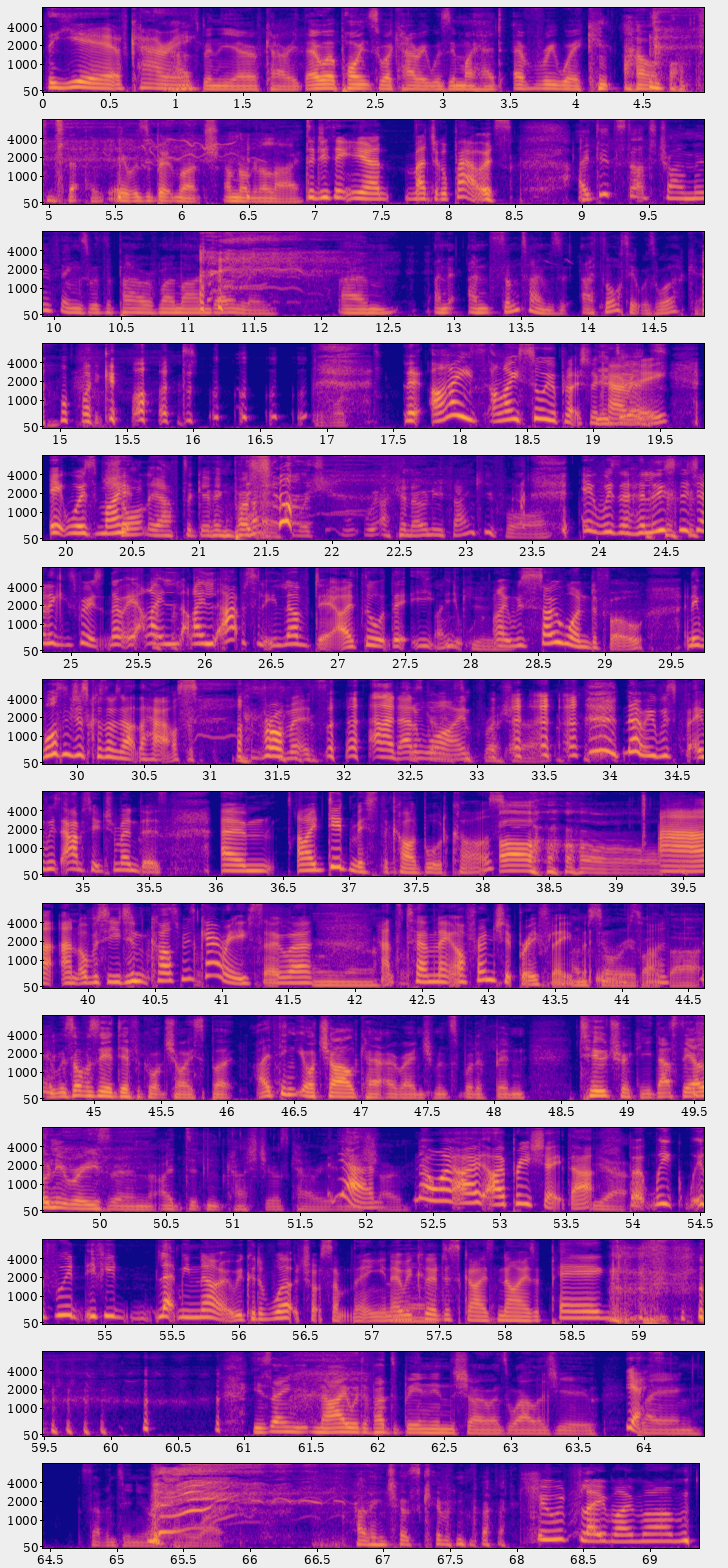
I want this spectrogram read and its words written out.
The year of It Carrie. has been the year of Carrie. There were points where Carrie was in my head every waking hour of the day. It was a bit much. I'm not going to lie. Did you think you had magical powers? I did start to try and move things with the power of my mind only. Um, and, and sometimes I thought it was working. Oh my god! Look, I I saw your production of You Carrie. did. It was my Shortly after giving birth, which I can only thank you for. it was a hallucinogenic experience. No, I I absolutely loved it. I thought that y- Thank you. it was so wonderful, and it wasn't just because I was at the house. I promise, and I'd had a Just getting wine. fresh air. no, it was it was absolutely tremendous. Um, and I did miss the cardboard cars. Oh, Uh, and obviously, you didn't cast me as Carrie, so uh, had to terminate our friendship briefly. I'm it sorry about fine. that. It was obviously a difficult choice, but I think your childcare arrangements would have been too tricky. That's the only reason I didn't cast you as Carrie in Yeah, the show. no, I, I appreciate that. Yeah. but we if we if you let me know, we could have workshopped something. You know, we could have disguised Nye as a pig. You're saying Nye would have had to be in the show as well as you, Yes. playing 17 year old having just given birth. Who would play my mum?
